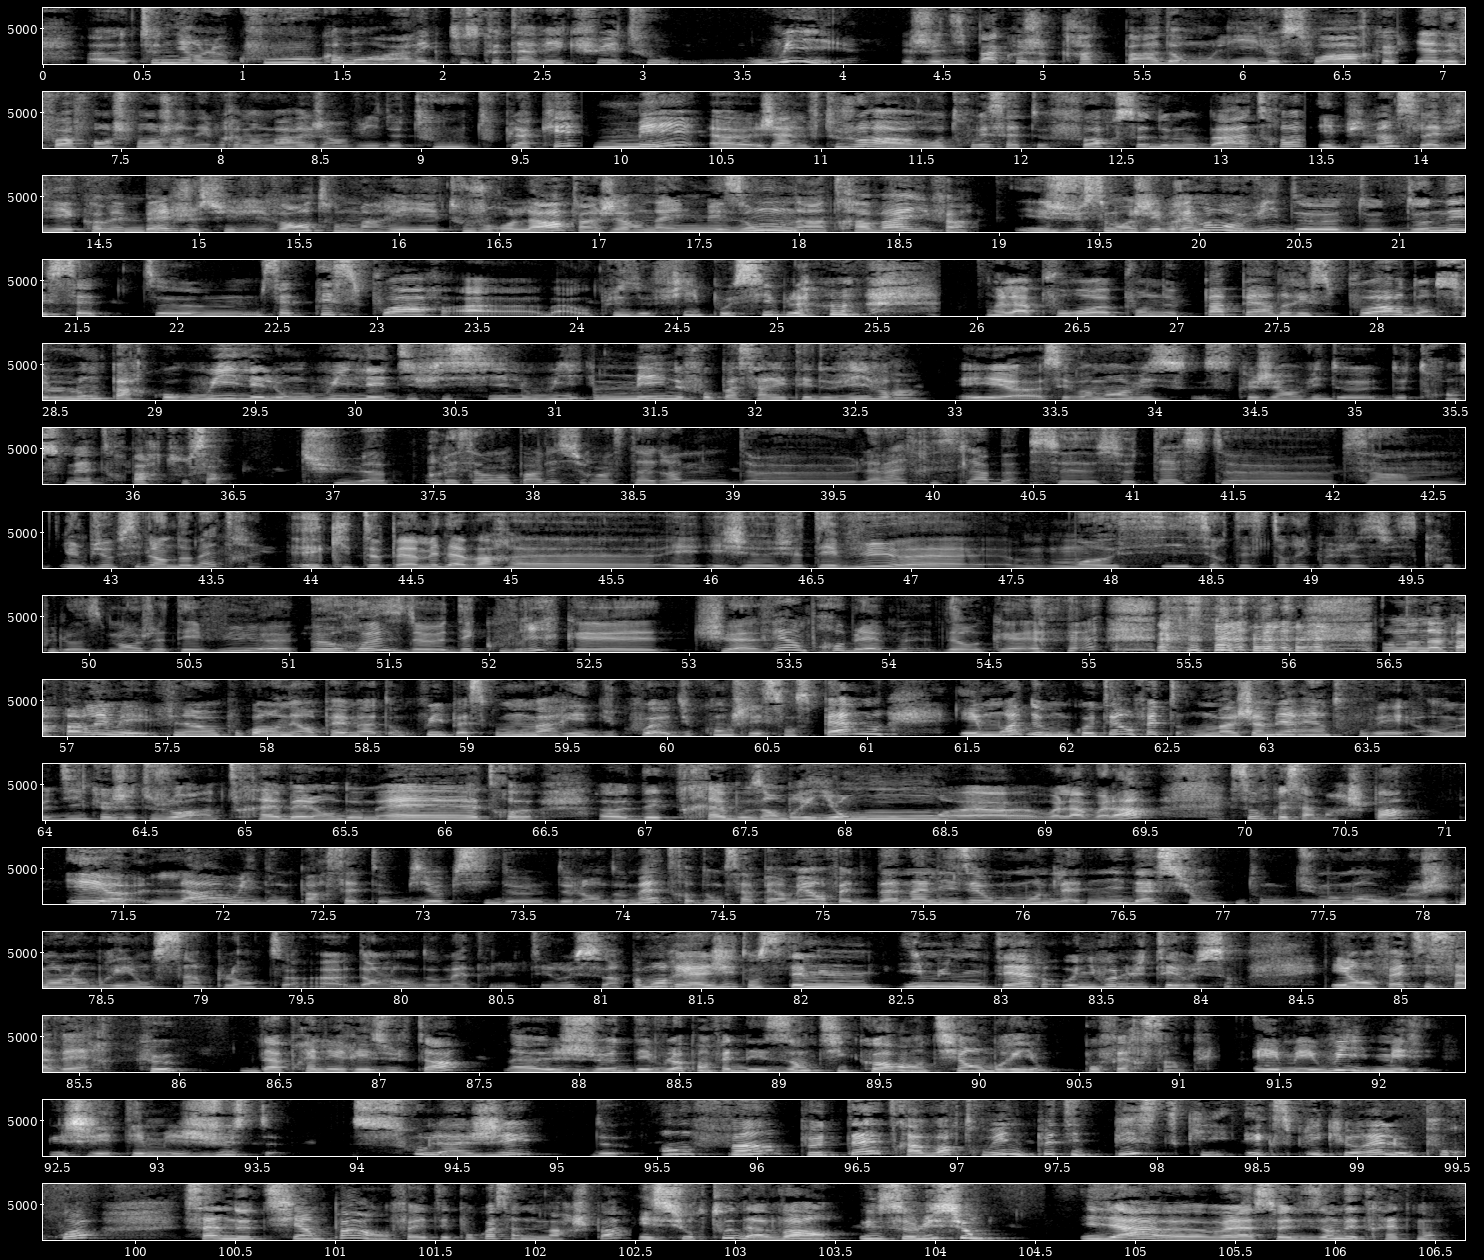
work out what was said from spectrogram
tenir le coup? Comment avec tout ce que tu as vécu et tout? Oui, je dis pas que je craque pas dans mon lit le soir, qu'il y a des fois, franchement, j'en ai vraiment marre et j'ai envie de tout, tout plaquer. Mais euh, j'arrive toujours à retrouver cette force de me battre. Et puis mince, la vie est quand même belle, je suis vivante, mon mari est toujours là. Enfin, on a une maison, on a un travail. Enfin, et justement, j'ai vraiment envie de, de donner cette, euh, cet espoir bah, au plus de filles possible Voilà, pour, euh, pour ne pas perdre espoir dans ce long parcours. Oui, il est long, oui, il est difficile, oui, mais il ne faut pas s'arrêter de vivre. Et euh, c'est vraiment ce que j'ai envie de, de transmettre par tout ça. Tu as récemment parlé sur Instagram de la Matrice Lab, ce, test, euh, c'est une biopsie de l'endomètre et qui te permet d'avoir. Euh, et, je, t'ai vu, euh, moi aussi, sur tes stories que je suis scrupuleusement, je t'ai vu heureuse de découvrir que tu avais un problème. Donc. on en a pas reparlé, mais finalement, pourquoi on est en PMA Donc, oui, parce que mon mari, du coup, a dû congeler son sperme. Et moi, de mon côté, en fait, on m'a jamais rien trouvé. On me dit que j'ai toujours un très bel endomètre des très beaux embryons, euh, voilà, voilà. Sauf que ça marche pas. Et euh, là, oui, donc par cette biopsie de, l'endomètre, donc ça permet en fait d'analyser au moment de la nidation, donc du moment où logiquement l'embryon s'implante euh, dans l'endomètre et l'utérus, comment réagit ton système immunitaire au niveau de l'utérus? Et en fait, il s'avère que d'après les résultats, euh, je développe en fait des anticorps anti-embryons, pour faire simple. Et mais oui, mais j'ai été mais juste soulagée de enfin peut-être avoir trouvé une petite piste qui expliquerait le pourquoi ça ne tient pas en fait et pourquoi ça ne marche pas et surtout d'avoir une solution. Il y a euh, voilà soi-disant des traitements.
